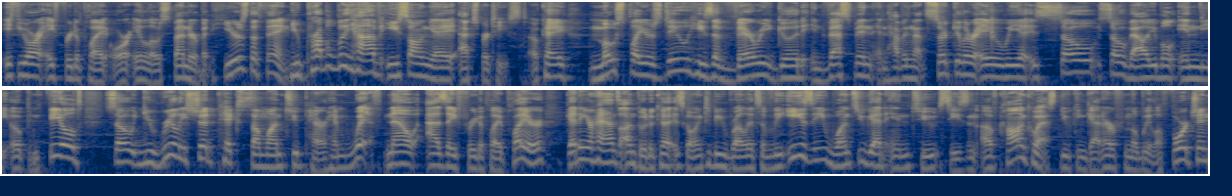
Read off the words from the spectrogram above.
if you are a free to play or a low spender. But here's the thing. You probably have Yi Seong-Gye expertise okay? Most players do. He's a very good investment and having that circular AoE is so so valuable in the open field. So you really should pick someone to pair him with. Now as a free to play player getting your hands on Boudica is going to be relatively easy once you get into season of conquest. You can get her from the wheel of fortune.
